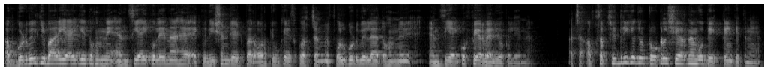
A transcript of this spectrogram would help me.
अब गुडविल की बारी आएगी तो हमने एनसीआई को लेना है एक्विजिशन डेट पर, और क्योंकि इस क्वेश्चन में फुल गुडविल है तो हमने एनसीआई को फेयर वैल्यू पर लेना है। अच्छा अब सब्सिडरी के जो टोटल शेयर हैं, वो देखते हैं कितने हैं।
